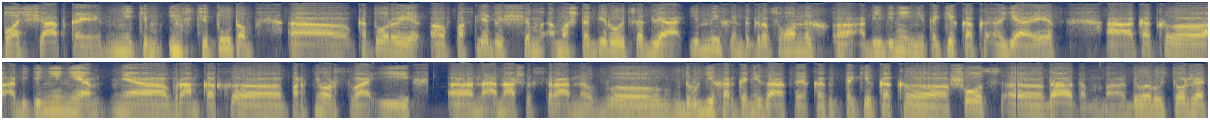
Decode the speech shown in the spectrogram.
площадкой, неким институтом, э, который э, в последующем масштабируется для иных интеграционных объединений, таких как ЕАЭС, как объединение в рамках партнерства и наших стран в, в других организациях, как, таких как ШОС, да, там Беларусь тоже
